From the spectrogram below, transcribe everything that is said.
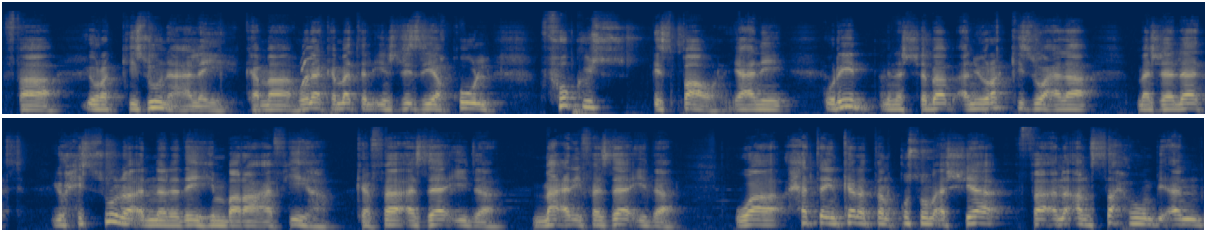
فيركزون عليه. كما هناك مثل إنجليزي يقول focus is power يعني أريد من الشباب أن يركزوا على مجالات يحسون أن لديهم براعة فيها كفاءة زائدة معرفة زائدة. وحتى إن كانت تنقصهم أشياء فأنا أنصحهم بأن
